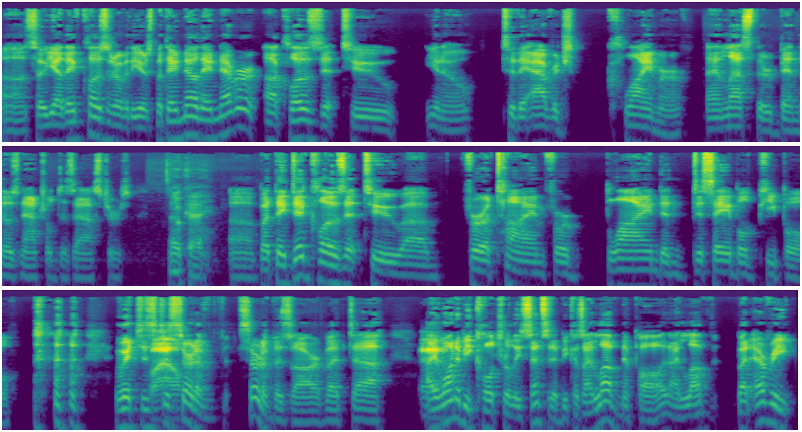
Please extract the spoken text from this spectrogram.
Uh, so yeah, they've closed it over the years, but they know they never uh, closed it to you know to the average climber unless there had been those natural disasters. Okay. Uh, but they did close it to um, for a time for blind and disabled people, which is Wow. just sort of sort of bizarre. But uh, I want to be culturally sensitive because I love Nepal and I love, but every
